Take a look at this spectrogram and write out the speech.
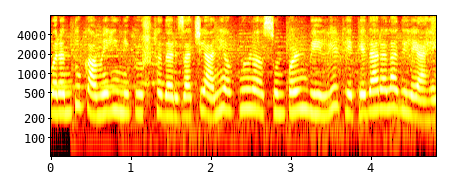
परंतु कामे ही निकृष्ट दर्जाची आणि अपूर्ण असून पण बिल हे ठेकेदाराला दिले आहे.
